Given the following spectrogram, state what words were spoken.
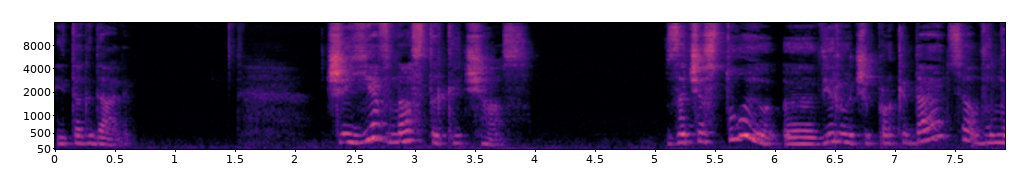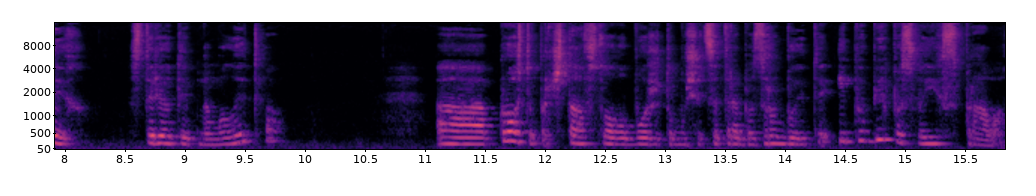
і так далі. Чи є в нас такий час? Зачастую е, віруючі прокидаються, в них стереотипна молитва, просто прочитав Слово Боже, тому що це треба зробити, і побіг по своїх справах.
